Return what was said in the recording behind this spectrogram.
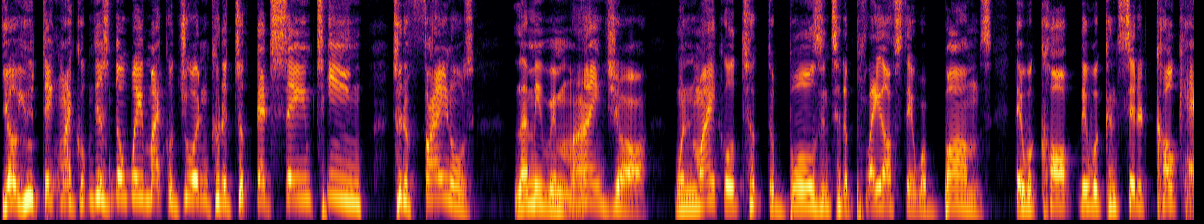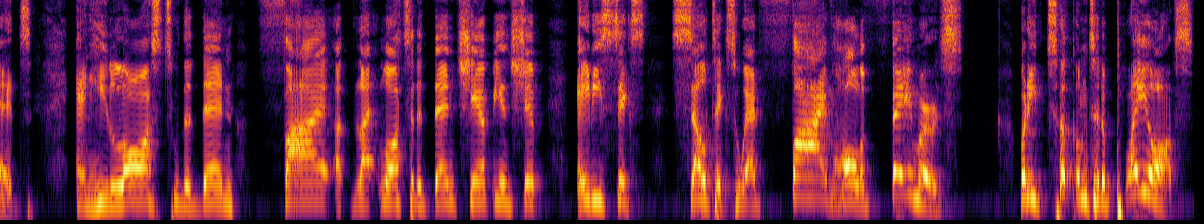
Yo, you think Michael? There's no way Michael Jordan could have took that same team to the finals. Let me remind y'all: when Michael took the Bulls into the playoffs, they were bums. They were called. They were considered cokeheads, and he lost to the then five. Uh, lost to the then championship '86 Celtics, who had five Hall of Famers but he took them to the playoffs.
